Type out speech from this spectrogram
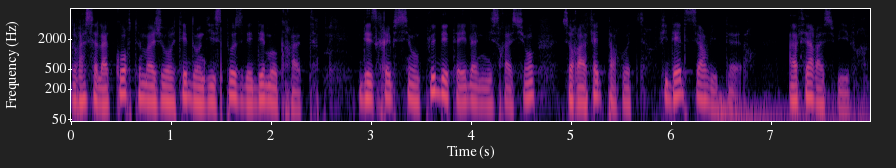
grâce à la courte majorité dont disposent les démocrates. Description plus détaillée de l'administration sera faite par votre fidèle serviteur. Affaire à suivre.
